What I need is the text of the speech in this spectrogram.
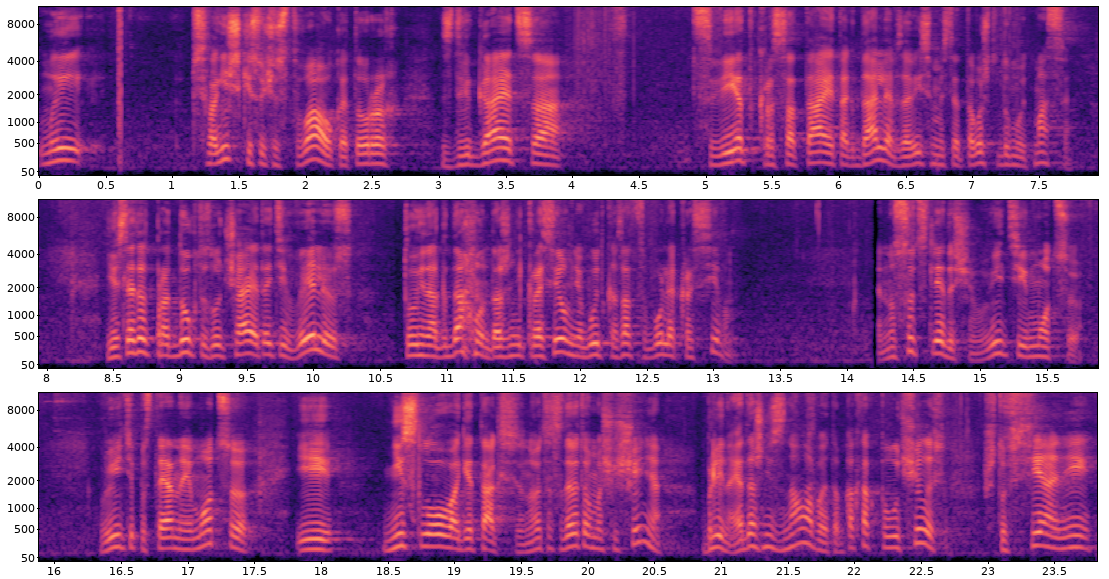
мы психологические существа, у которых сдвигается цвет, красота и так далее в зависимости от того, что думают массы. Если этот продукт излучает эти values, то иногда он даже некрасивым мне будет казаться более красивым. Но суть в следующем. Вы видите эмоцию. Вы видите постоянную эмоцию, и ни слова о гетаксе, но это создает вам ощущение, блин, а я даже не знал об этом, как так получилось, что все они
